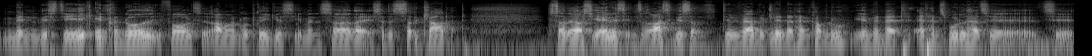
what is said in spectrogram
Men hvis det ikke ændrer noget i forhold til Ramon Rodriguez, jamen så er, der, så er, det, så er det klart, at så er det også i alles interesse, ligesom det vil være med Glenn, at han kom nu, jamen at, at han smuttede her, til, til,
